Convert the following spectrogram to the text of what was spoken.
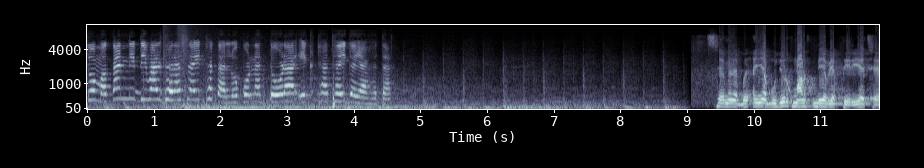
તો મકાનની દિવાલ ધરાશાયી થતા લોકોના ટોળા એકઠા થઈ ગયા હતા. છે મને અહીંયા બુજુર્ગ માણસ બે વ્યક્તિ રહે છે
